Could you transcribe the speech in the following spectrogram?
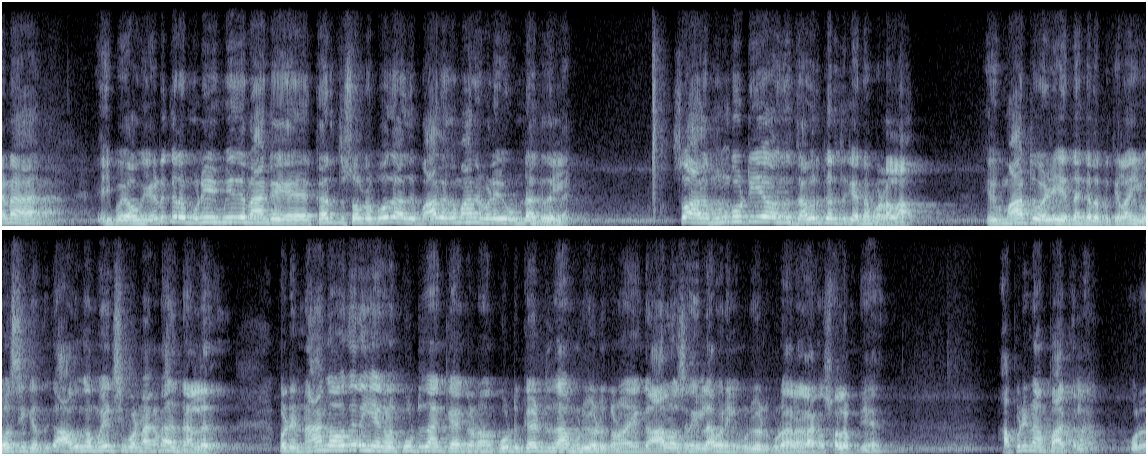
ஏன்னா இப்போ அவங்க எடுக்கிற முடிவு மீது நாங்கள் கருத்து சொல்கிற போது அது பாதகமான விளைவை உண்டாக்குதில்லை. ஸோ அதை முன்கூட்டியே வந்து தவிர்க்கிறதுக்கு என்ன பண்ணலாம்? இதுக்கு மாற்று வழி என்னங்கிறத பற்றிலாம் யோசிக்கிறதுக்கு அவங்க முயற்சி பண்ணாங்கன்னா அது நல்லது. பட் நாங்கள் வந்து நீங்கள் எங்களை கூட்டு தான் கேட்கணும் கூட்டு கேட்டு தான் முடிவெடுக்கணும் எங்கள் ஆலோசனை இல்லாமல் நீங்கள் முடிவெடுக்கக்கூடாதுன்னு நாங்கள் சொல்ல முடியாது. அப்படி நான் பார்க்கல. ஒரு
